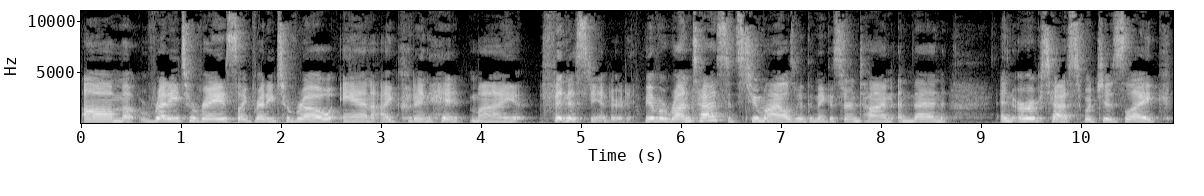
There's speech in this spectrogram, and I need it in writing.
um ready to race, like ready to row and I couldn't hit my fitness standard. We have a run test, it's 2 miles, we have to make a certain time. And then an erg test which is like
